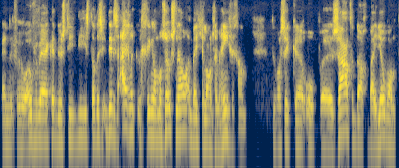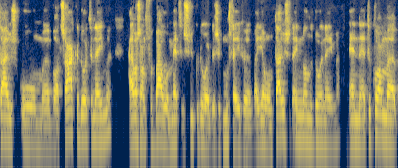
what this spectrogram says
en veel overwerken. Dus die, die is, dat is, dit is eigenlijk, het ging allemaal zo snel, een beetje langzaam heen gegaan. Toen was ik eh, op eh, zaterdag bij Johan thuis om eh, wat zaken door te nemen. Hij was aan het verbouwen met de stucadoor, dus ik moest even bij Johan thuis het een en ander doornemen. En toen kwam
